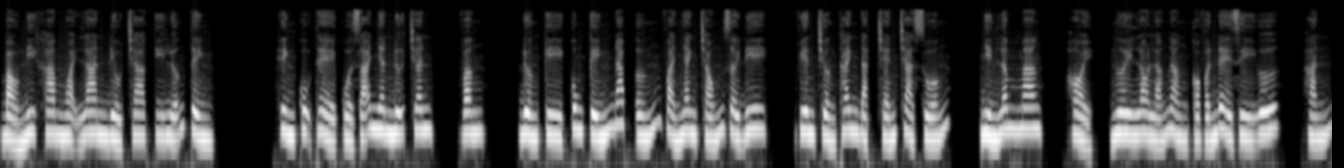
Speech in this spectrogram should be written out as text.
bảo Ni Kham Ngoại Lan điều tra kỹ lưỡng tình. Hình cụ thể của dã nhân nữ chân, vâng, Đường Kỳ cung kính đáp ứng và nhanh chóng rời đi. Viên Trường Thanh đặt chén trà xuống, nhìn Lâm Mang, hỏi, ngươi lo lắng ngằng có vấn đề gì ư? Hắn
